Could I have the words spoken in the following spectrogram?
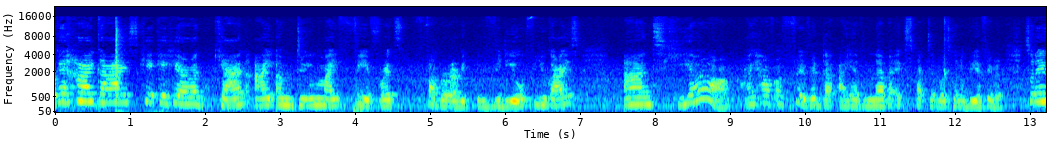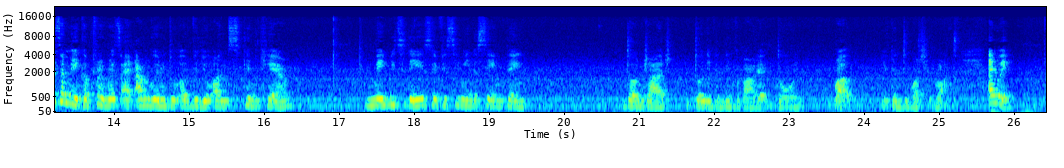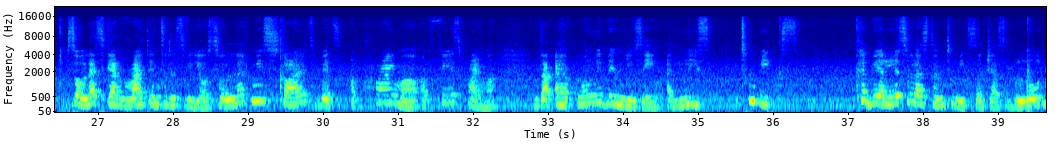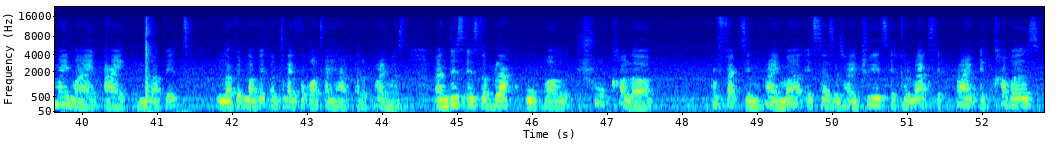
okay hi guys kk here again. I am doing my favorite february video for you guys. And yeah i have a favorite that i have never expected was going to be a favorite. So there is a makeup favorite. I am going to do a video on skincare. Maybe today so if you see me in the same thing don't judge. Don't even think about it. Don't well you can do what you want. Anyway so let's get right into this video. So let me start with a primer a face primer that I have only been using at least two weeks. Could be a little less than two weeks that just blowed my mind. I love it love it love it until I forgot I had other primers. And this is the black opal true color perfecting primer. It says it hydrates it corrects it primes it covers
